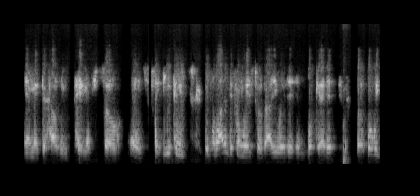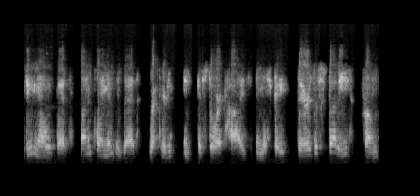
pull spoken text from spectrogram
and make their housing payments. So as you can, there's a lot of different ways to evaluate it and look at it. But what we do know is that unemployment is at record historic highs in the state. There is a study from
